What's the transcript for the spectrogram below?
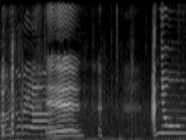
다음에 또 봬요. 예. 안녕!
